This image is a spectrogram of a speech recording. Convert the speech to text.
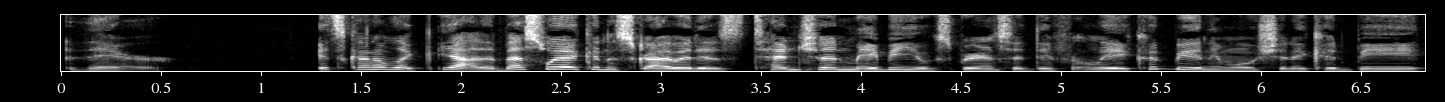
there it's kind of like yeah the best way i can describe it is tension. Maybe you experience it differently. It could be an emotion. It could be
